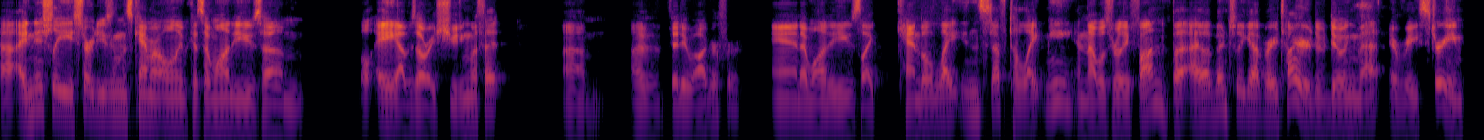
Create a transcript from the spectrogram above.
Uh, I initially started using this camera only because I wanted to use um, well, a I was already shooting with it. Um, I'm a videographer, and I wanted to use like candle light and stuff to light me, and that was really fun. But I eventually got very tired of doing that every stream.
